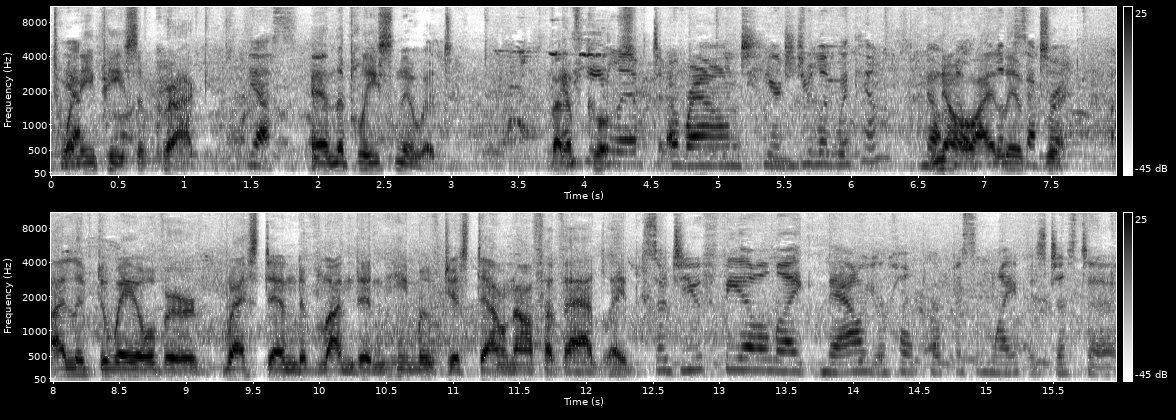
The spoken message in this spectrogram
20 Yeah. piece of crack. Yes. And the police knew it. But and of he course. lived around here. Did you live with him? No, No, I lived separate. I lived away over west end of London. He moved just down off of Adelaide So do you feel like now your whole purpose in life is just to,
